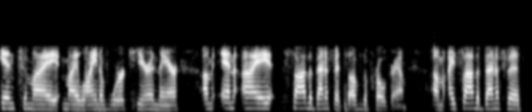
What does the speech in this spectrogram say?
into my my line of work here and there, um, and I saw the benefits of the program. Um, I saw the benefits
